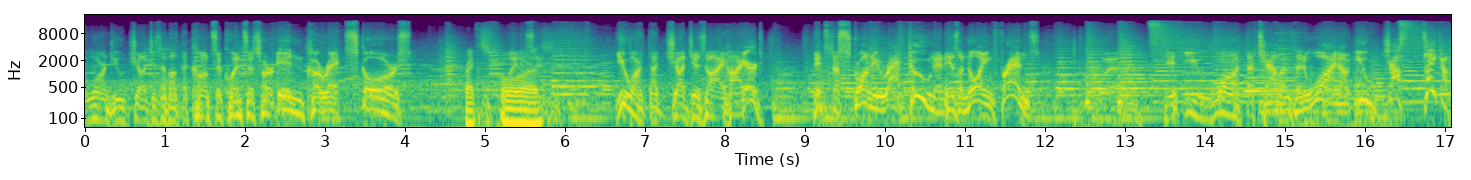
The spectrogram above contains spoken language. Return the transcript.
Warned you judges about the consequences for incorrect scores. Rex Wait a Force. second. You aren't the judges I hired. It's the scrawny raccoon and his annoying friends. Well, if you want the challenge, then why don't you just take them?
